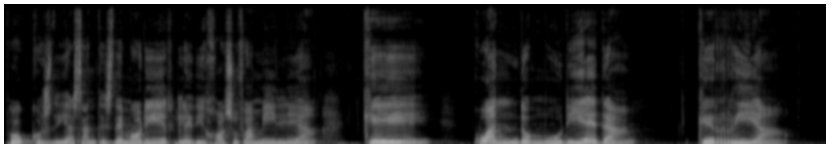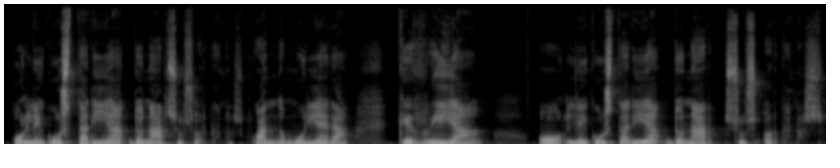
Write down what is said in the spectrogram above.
Pocos días antes de morir, le dijo a su familia que cuando muriera querría o le gustaría donar sus órganos. Cuando muriera, querría o le gustaría donar sus órganos.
